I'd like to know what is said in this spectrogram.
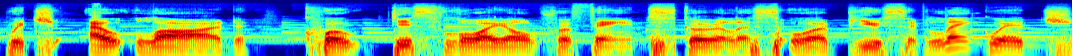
which outlawed, quote, disloyal, profane, scurrilous, or abusive language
